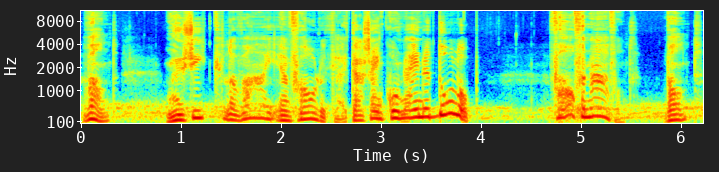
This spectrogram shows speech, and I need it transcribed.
Want muziek, lawaai en vrolijkheid, daar zijn konijnen dol op. Vooral vanavond, want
